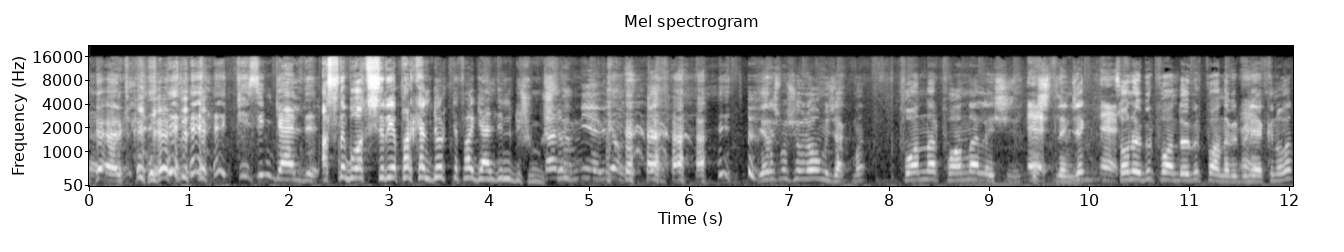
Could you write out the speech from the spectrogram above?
erken geldi. Kesin geldi. Aslında bu atışları yaparken dört defa geldiğini düşünmüştüm. Kankam niye biliyor musun? Yarışma şöyle olmayacak mı? Puanlar puanlarla eşit, Evet. eşitlenecek. Evet. Sonra öbür puanda öbür puanda birbirine Evet. yakın olan.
